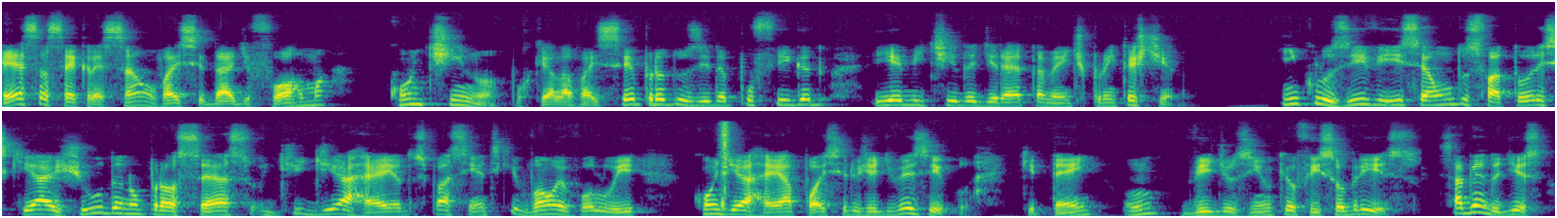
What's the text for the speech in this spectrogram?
essa secreção vai se dar de forma contínua, porque ela vai ser produzida por fígado e emitida diretamente para o intestino. Inclusive, isso é um dos fatores que ajuda no processo de diarreia dos pacientes que vão evoluir com diarreia após cirurgia de vesícula, que tem um videozinho que eu fiz sobre isso. Sabendo disso,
